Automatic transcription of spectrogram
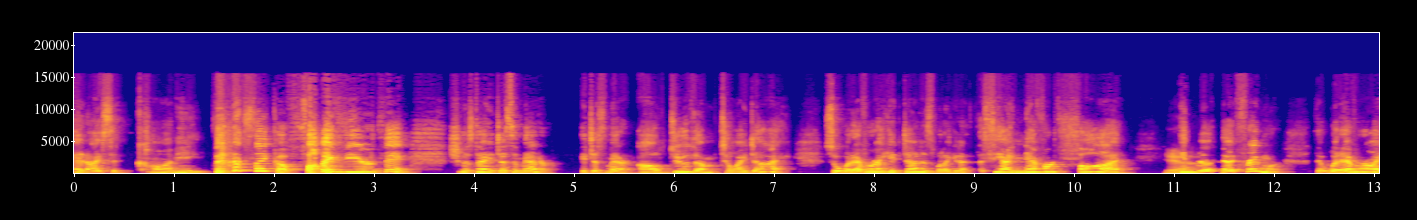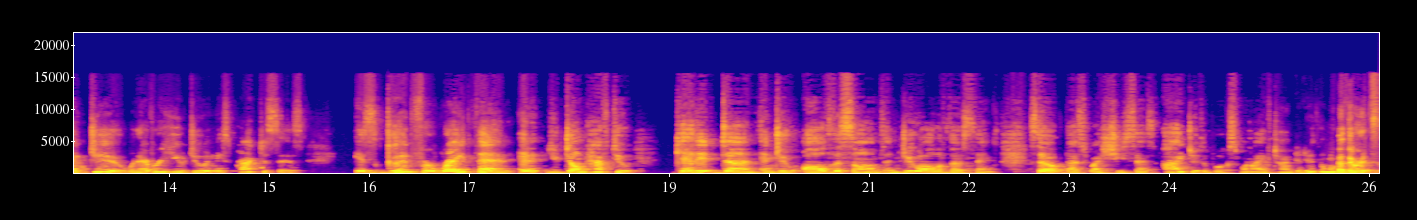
And I said, Connie, that's like a five year thing. She goes, no, it doesn't matter. It doesn't matter. I'll do them till I die. So whatever I get done is what I get. See, I never thought yeah. in the, that framework that whatever I do, whatever you do in these practices is good for right then. And you don't have to get it done and do all the Psalms and do all of those things. So that's why she says, I do the books when I have time to do them, whether it's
